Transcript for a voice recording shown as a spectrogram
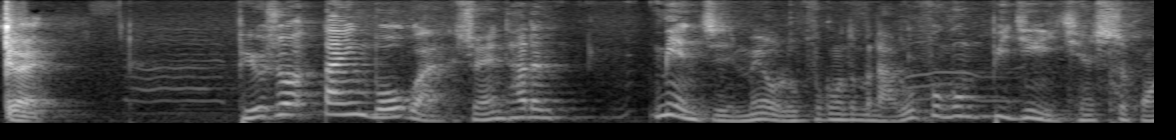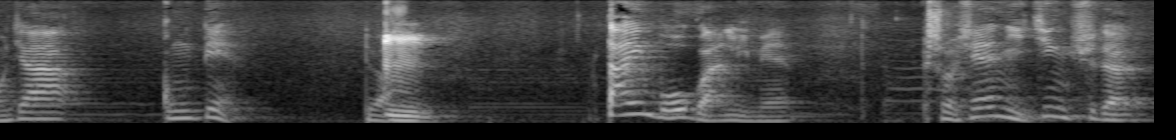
对，比如说大英博物馆，首先它的面积没有卢浮宫这么大，卢浮宫毕竟以前是皇家宫殿，对吧？嗯，大英博物馆里面，首先你进去的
